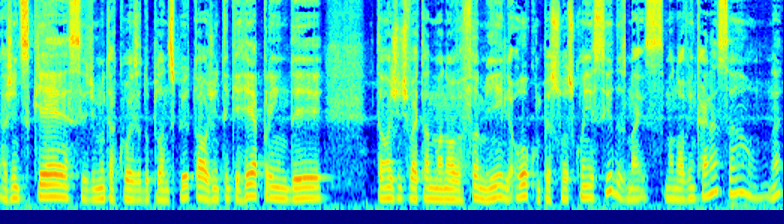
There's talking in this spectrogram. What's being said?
A gente esquece de muita coisa do plano espiritual, a gente tem que reaprender então a gente vai estar numa nova família ou com pessoas conhecidas, mas uma nova encarnação, né?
